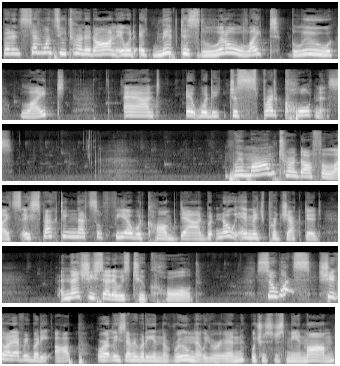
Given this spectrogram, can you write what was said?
but instead, once you turn it on, it would emit this little light blue light and it would just spread coldness. My mom turned off the lights, expecting that Sophia would calm down, but no image projected. And then she said it was too cold. So once she got everybody up, or at least everybody in the room that we were in, which was just me and mom,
